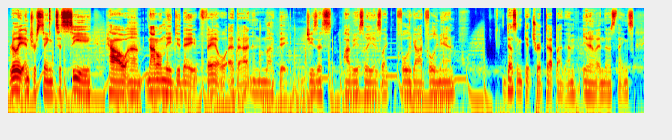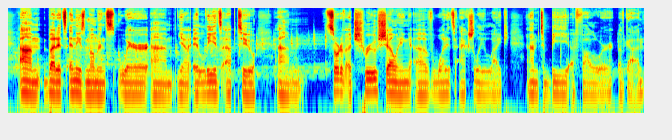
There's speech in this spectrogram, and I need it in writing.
really interesting to see how um, not only do they fail at that, and like they, Jesus obviously is like fully God, fully man, doesn't get tripped up by them, you know, in those things. Um, but it's in these moments where, um, you know, it leads up to um, sort of a true showing of what it's actually like um, to be a follower of God,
